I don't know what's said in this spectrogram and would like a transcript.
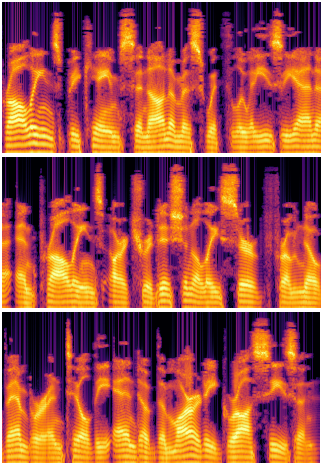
Pralines became synonymous with Louisiana and pralines are traditionally served from November until the end of the Mardi Gras season.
